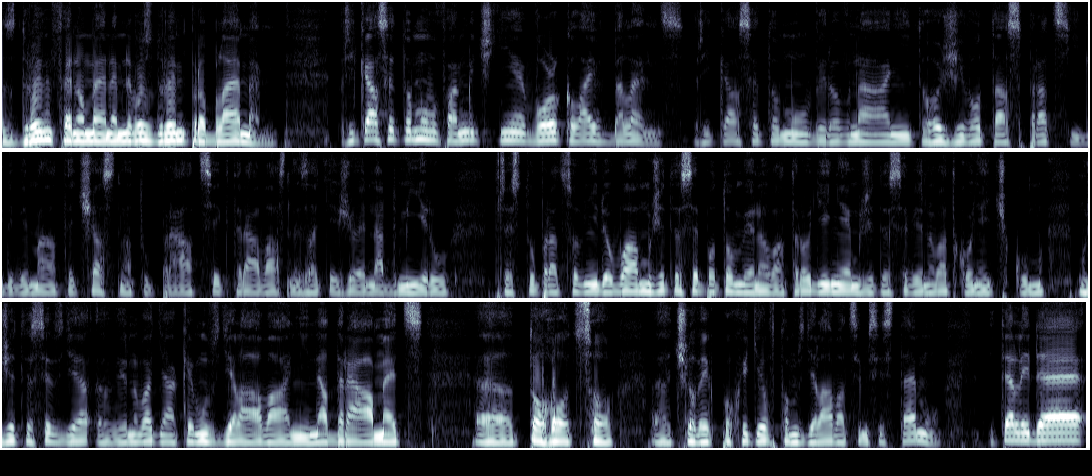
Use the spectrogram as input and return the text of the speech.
s druhým fenoménem nebo s druhým problémem. Říká se tomu v angličtině work-life balance. Říká se tomu vyrovnání toho života s prací, kdy vy máte čas na tu práci, která vás nezatěžuje nadmíru přes tu pracovní dobu a můžete se potom věnovat rodině, můžete se věnovat koněčkům, můžete se věnovat nějakému vzdělávání nad rámec eh, toho, co eh, člověk pochytil v tom vzdělávacím systému. Víte, lidé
